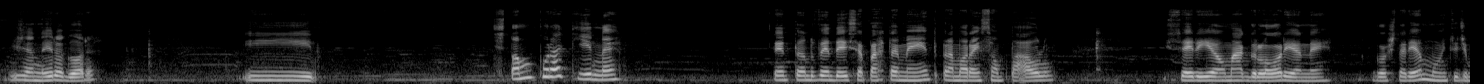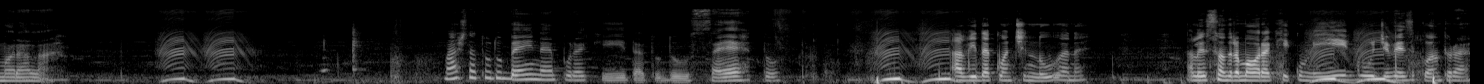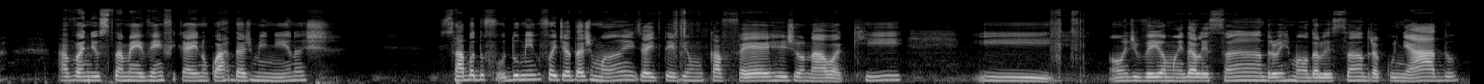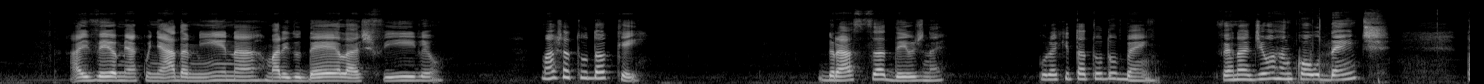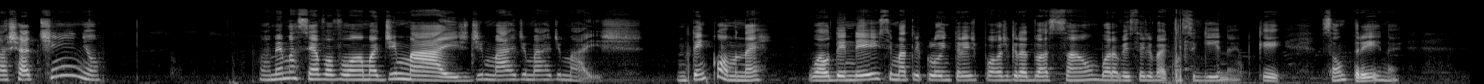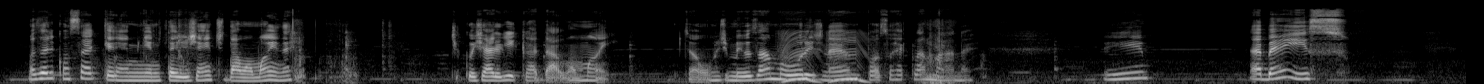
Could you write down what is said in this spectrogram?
Em janeiro agora. E estamos por aqui, né? Tentando vender esse apartamento para morar em São Paulo. Seria uma glória, né? Gostaria muito de morar lá. Mas tá tudo bem, né? Por aqui tá tudo certo. A vida continua, né? A Alessandra mora aqui comigo. De vez em quando a, a Vanilson também vem ficar aí no quarto das meninas. Sábado, domingo foi dia das mães, aí teve um café regional aqui. E onde veio a mãe da Alessandra, o irmão da Alessandra, cunhado. Aí veio a minha cunhada, a Mina, o marido dela, as filhas mas tá tudo ok. Graças a Deus, né? Por aqui tá tudo bem. Fernandinho arrancou o dente Tá chatinho? Mas mesmo assim a vovó ama demais, demais, demais, demais. Não tem como, né? O Aldenei se matriculou em três pós-graduação. Bora ver se ele vai conseguir, né? Porque são três, né? Mas ele consegue, que ele é menino inteligente da mamãe, né? Tico Jalica da mamãe. São os meus amores, né? Eu não posso reclamar, né? E é bem isso.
